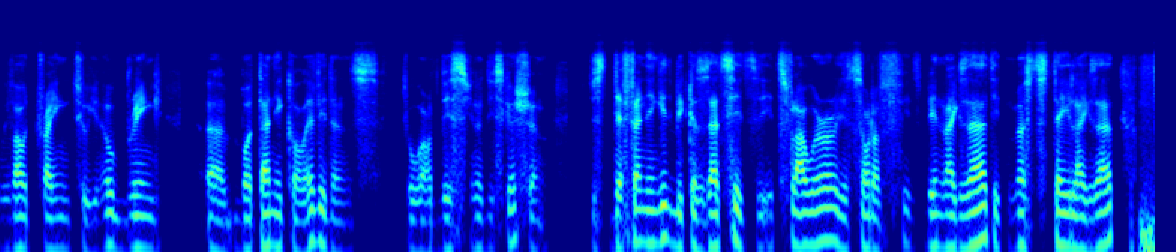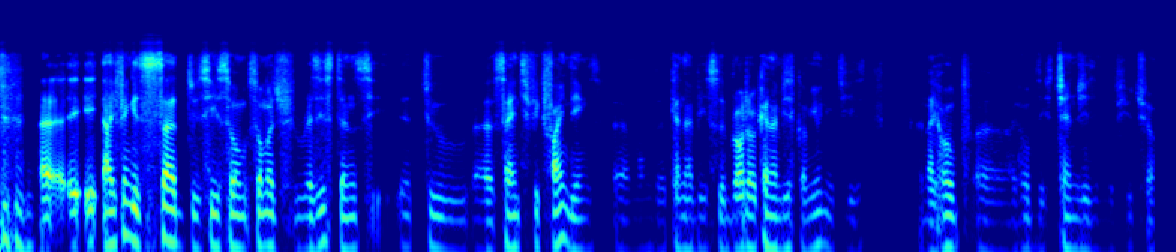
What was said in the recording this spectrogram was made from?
without trying to you know bring botanical evidence toward this you know discussion. Just defending it because that's it. It's flower. It's sort of it's been like that. It must stay like that. Uh, it, i think it's sad to see so so much resistance uh, to uh, scientific findings among the cannabis the broader cannabis communities. And i hope uh, i hope this changes in the future.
